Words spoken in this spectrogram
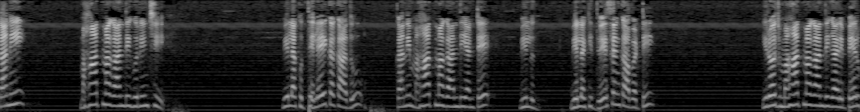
కానీ మహాత్మా గాంధీ గురించి వీళ్ళకు తెలియక కాదు కానీ మహాత్మా గాంధీ అంటే వీళ్ళు వీళ్ళకి ద్వేషం కాబట్టి ఈరోజు మహాత్మా గాంధీ గారి పేరు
